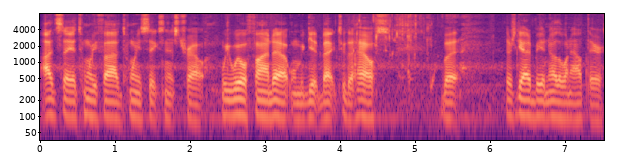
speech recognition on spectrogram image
I'd say, a 25, 26 inch trout. We will find out when we get back to the house, but there's got to be another one out there.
